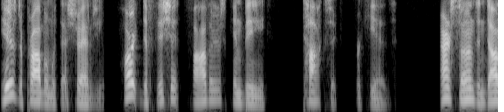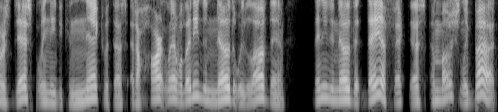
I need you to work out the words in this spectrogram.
here's the problem with that strategy heart deficient fathers can be toxic for kids. Our sons and daughters desperately need to connect with us at a heart level. They need to know that we love them. They need to know that they affect us emotionally. But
